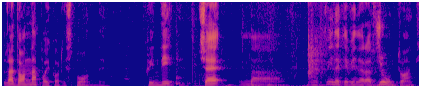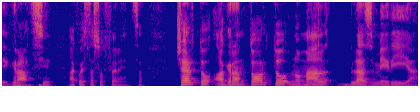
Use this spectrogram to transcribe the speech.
la donna poi corrisponde. Quindi c'è una, un fine che viene raggiunto anche grazie a questa sofferenza. Certo a gran torto lo mal blasmeria,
